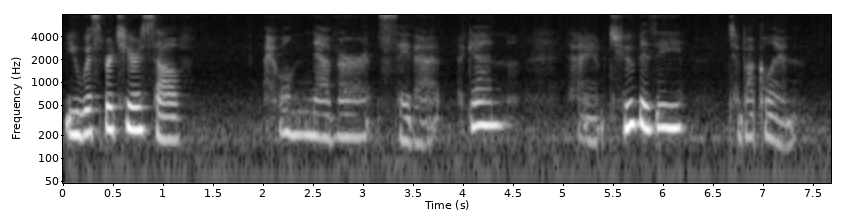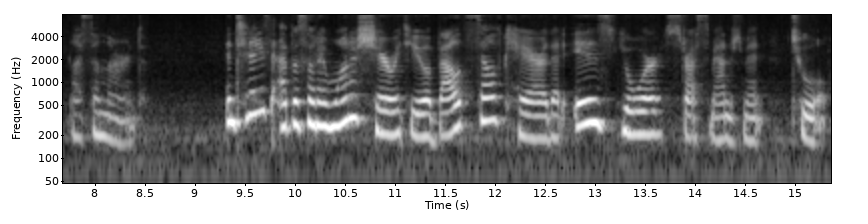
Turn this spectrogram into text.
You whisper to yourself, I will never say that again, that I am too busy to buckle in. Lesson learned. In today's episode, I want to share with you about self care that is your stress management tool.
